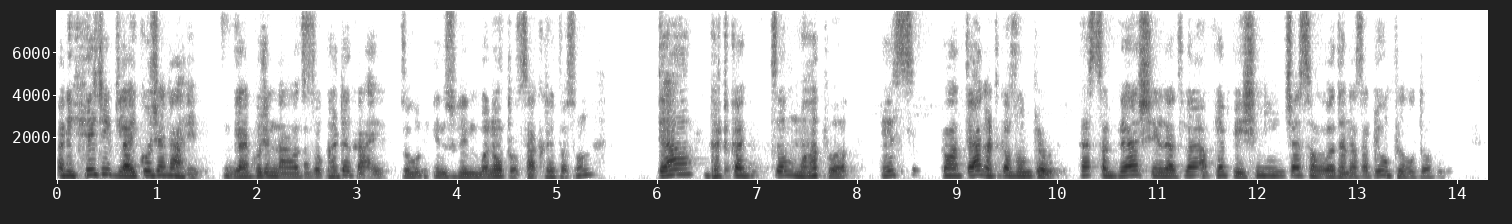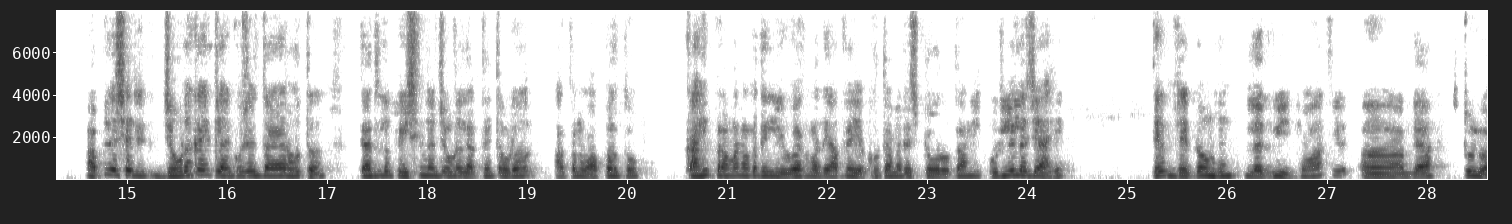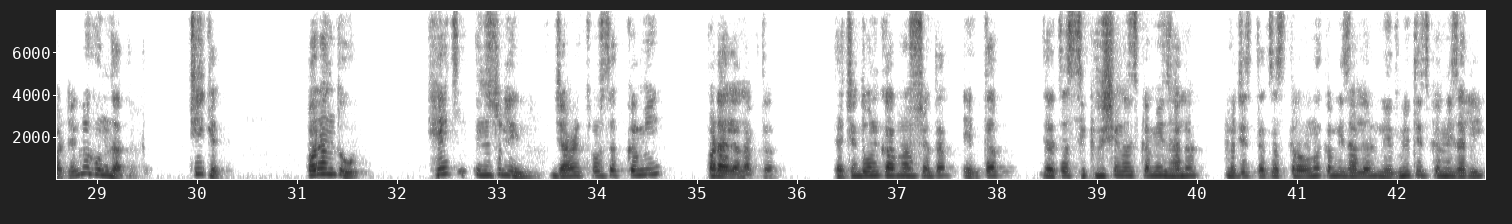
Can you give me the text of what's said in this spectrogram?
आणि हे जे ग्लायकोजन आहे ग्लायकोजन नावाचा जो घटक आहे जो इन्सुलिन बनवतो साखरेपासून त्या घटकाचं महत्त्व हे किंवा त्या घटकाचा उपयोग ह्या सगळ्या शरीरातल्या आपल्या पेशींच्या संवर्धनासाठी उपयोग होतो. आपल्या शरीर जेवढं काही ग्लायकोजन तयार होतं त्यातलं पेशींना जेवढं लागतं तेवढं आपण वापरतो. काही प्रमाणामध्ये लिव्हरमध्ये आपल्या यकृतामध्ये स्टोअर होतं आणि उरलेलं जे आहे ते ब्रेकडाऊन होऊन लघवी किंवा आपल्या स्टूल वाटेल निघून जातं. ठीक आहे. परंतु हेच इन्सुलिन ज्यावेळेस थोडस कमी पडायला लागतं त्याचे दोन कारण असू शकतात. एक तर त्याचं सिक्रिशनच कमी झालं म्हणजे त्याचं स्त्रवण कमी झालं निर्मितीच कमी झाली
